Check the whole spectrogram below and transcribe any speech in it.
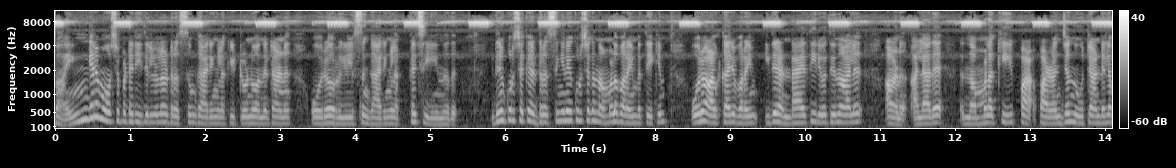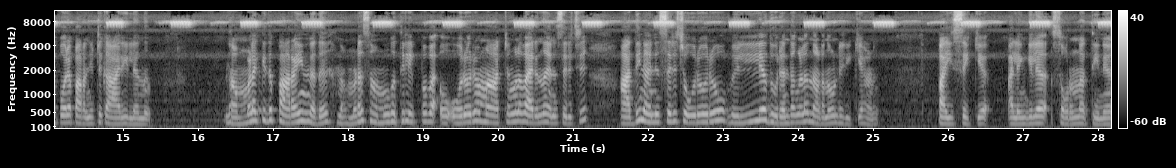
ഭയങ്കര മോശപ്പെട്ട രീതിയിലുള്ള ഡ്രസ്സും കാര്യങ്ങളൊക്കെ ഇട്ടുകൊണ്ട് വന്നിട്ടാണ് ഓരോ റീൽസും കാര്യങ്ങളൊക്കെ ചെയ്യുന്നത്. ഇതിനെക്കുറിച്ചൊക്കെ ഡ്രസ്സിങ്ങിനെ കുറിച്ചൊക്കെ നമ്മൾ പറയുമ്പോഴത്തേക്കും ഓരോ ആൾക്കാർ പറയും ഇത് രണ്ടായിരത്തി ഇരുപത്തിനാല് ആണ്. അല്ലാതെ നമ്മളൊക്കെ ഈ പഴഞ്ച നൂറ്റാണ്ടിലെ പോലെ പറഞ്ഞിട്ട് കാര്യമില്ലെന്ന്. നമ്മളൊക്കെ ഇത് പറയുന്നത് നമ്മുടെ സമൂഹത്തിൽ ഇപ്പോൾ ഓരോരോ മാറ്റങ്ങൾ വരുന്നതനുസരിച്ച് അതിനനുസരിച്ച് ഓരോരോ വലിയ ദുരന്തങ്ങൾ നടന്നുകൊണ്ടിരിക്കുകയാണ്. പൈസയ്ക്ക് അല്ലെങ്കിൽ സ്വർണത്തിന്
